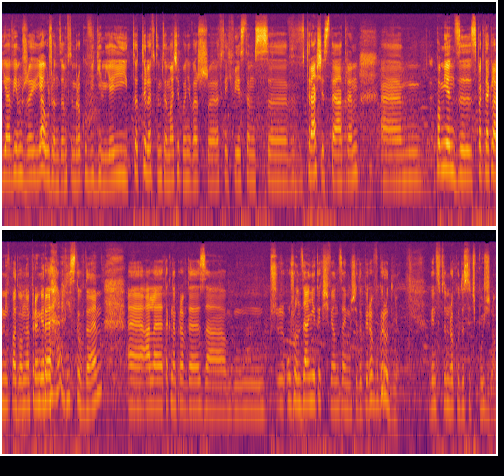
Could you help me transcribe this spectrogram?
ja wiem, że ja urządzam w tym roku Wigilię i to tyle w tym temacie, ponieważ e, w tej chwili jestem z, w trasie z teatrem. Em, Pomiędzy spektaklami wpadłam na premierę Listów do M, e, ale tak naprawdę za mm, urządzanie tych świąt zajmę się dopiero w grudniu, więc w tym roku dosyć późno.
